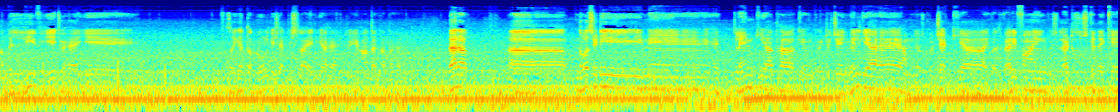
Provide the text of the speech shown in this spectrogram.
आई बिलीव ये जो है, ये फजैया तरनूल के शायद पिछला एरिया है। यहाँ तक आता है। बहरहाल नोवा सिटी ने क्लेम किया था कि उनको इंटरचेंज मिल गया है, हमने उसको चेक किया इट वॉज़ वेरीफाइंग कुछ लेटर्स उसके देखे,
